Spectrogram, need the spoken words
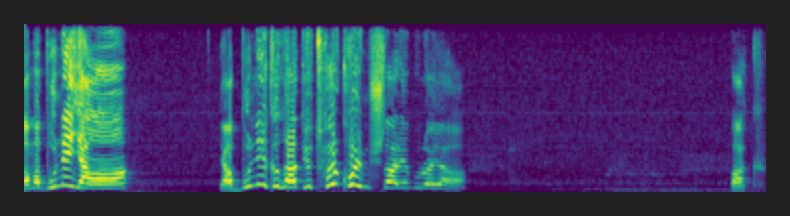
Ama bu ne ya? Ya bu ne gladyatör koymuşlar ya buraya. Bak.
